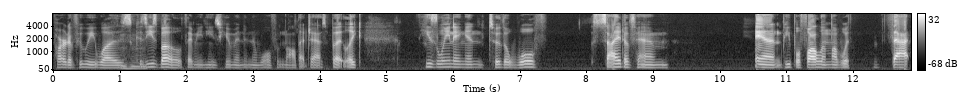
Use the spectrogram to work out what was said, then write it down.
part of who he was mm-hmm. cuz he's both. I mean, he's human and a wolf and all that jazz, but like he's leaning into the wolf side of him and people fall in love with that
